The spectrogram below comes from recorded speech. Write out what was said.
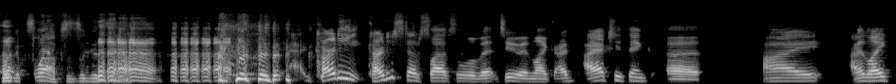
fucking slaps. It's a good. Slap. Cardi Cardi stuff slaps a little bit too, and like I I actually think uh I I like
